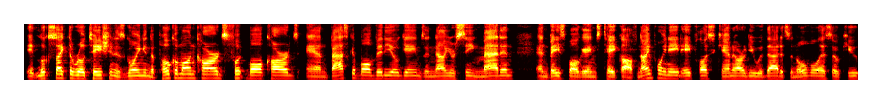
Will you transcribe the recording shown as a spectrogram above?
It looks like the rotation is going into Pokemon cards, football cards, and basketball video games. And now you're seeing Madden and baseball games take off. 9.8 A plus, can't argue with that. It's an oval SOQ.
